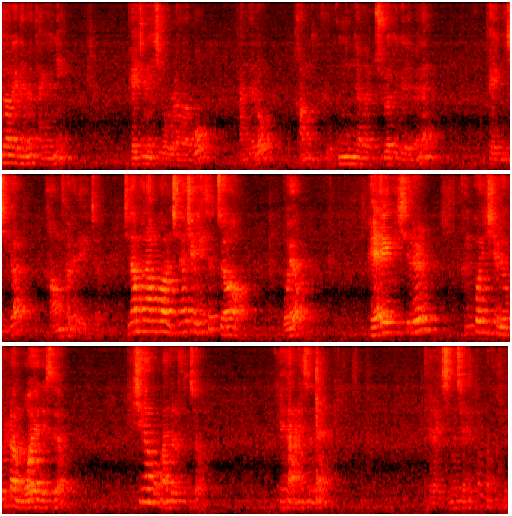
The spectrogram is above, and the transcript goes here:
증가하게 되면 당연히 배진 의 시가 올라가고 반대로 감, 그 공급량을 줄어들게 되면은 배진 시가 감소하게 되겠죠. 지난번에 한번 지난 시간에 했었죠. 뭐요? 배진 시를 근권 시를 높이려면 뭐 해야 됐어요? 시간 한번 만들었었죠. 계산 안 했었나요? 제가 지난 시간에 했던 것 같은데.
